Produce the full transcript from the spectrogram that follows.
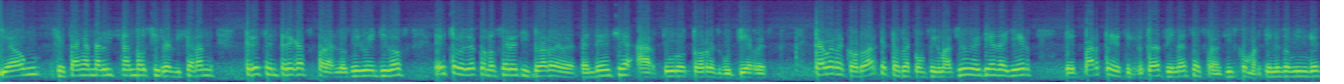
y aún se están analizando si realizarán tres entregas para el 2022. Esto lo dio a conocer el titular de la dependencia, Arturo Torres Gutiérrez. Cabe recordar que tras la confirmación el día de ayer de parte del secretario de Finanzas, Francisco Martínez Domínguez,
